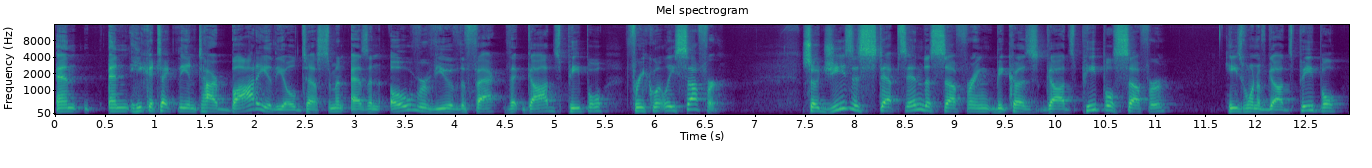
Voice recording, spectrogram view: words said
And, and he could take the entire body of the Old Testament as an overview of the fact that God's people frequently suffer. So Jesus steps into suffering because God's people suffer He's one of God's people,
